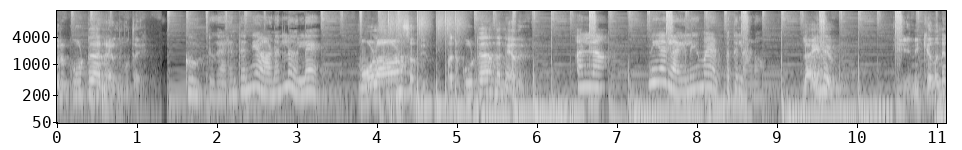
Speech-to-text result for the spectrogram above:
ഒരു കൂട്ടുകാരനായിരുന്നു മുത്തേ. കൂട്ടുകാരൻ തന്നെയാണല്ലോ അല്ലേ? മോളാണ് സത്യം. ഒരു കൂട്ടുകാരൻ തന്നെയാ അത്. അല്ല നീ ആ ലൈലയുമായി അടുപ്പത്തിലാണോ? ലൈലയോ എനിക്കതിനെ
